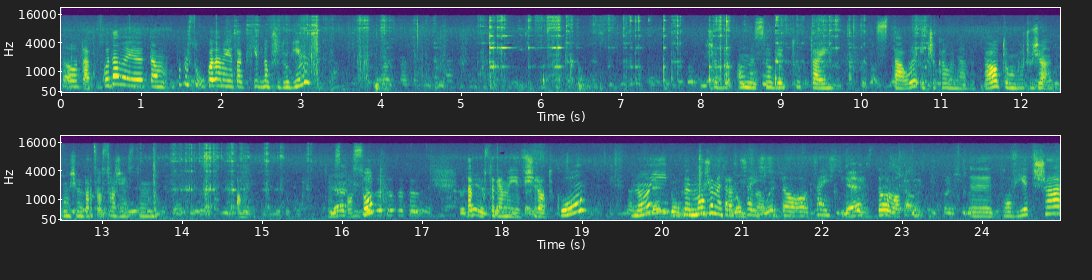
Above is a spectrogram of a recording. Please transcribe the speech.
To tak, układamy je tam, po prostu układamy je tak jedno przy drugim. Żeby one sobie tutaj stały i czekały na wypał, to oczywiście musimy bardzo ostrożnie z tym o, w ten sposób. Tak ustawiamy je w środku. No i możemy teraz przejść do części, gdzie jest dolot y, powietrza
